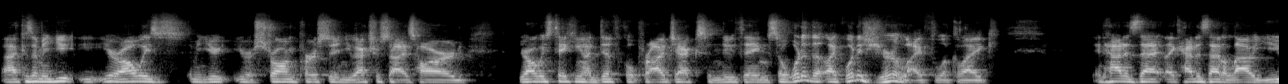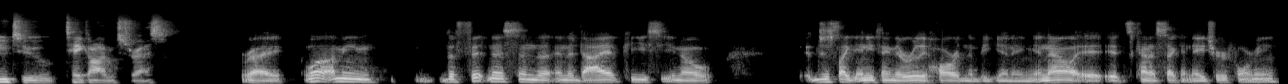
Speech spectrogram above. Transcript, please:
Because uh, I mean, you you're always, I mean, you're you're a strong person. You exercise hard. You're always taking on difficult projects and new things. So what are the like? What does your life look like? and how does that like how does that allow you to take on stress right well i mean the fitness and the and the diet piece you know just like anything they're really hard in the beginning and now it, it's kind of second nature for me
